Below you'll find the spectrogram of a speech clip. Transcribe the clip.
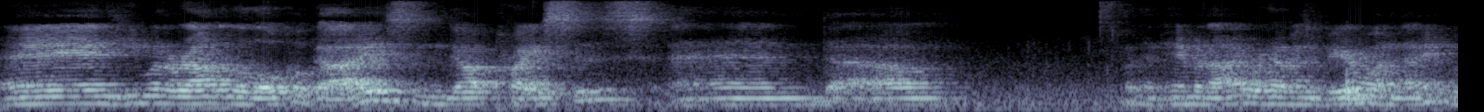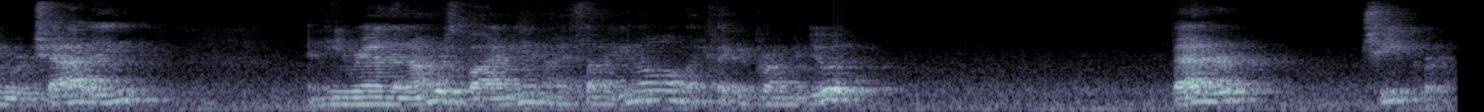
And he went around to the local guys and got prices. And, um, and then him and I were having a beer one night. We were chatting, and he ran the numbers by me. And I thought, you know, like I could probably do it better, cheaper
